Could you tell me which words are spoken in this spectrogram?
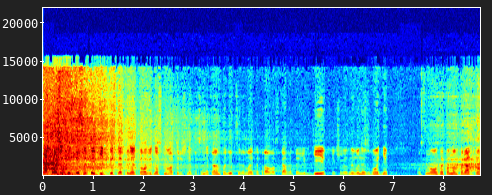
На протязі 10 діб після прийнятого відносно вас рішення працівниками поліції ви маєте право оскаржити їх дії, якщо ви з ними не згодні. Установа в законному порядку е,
